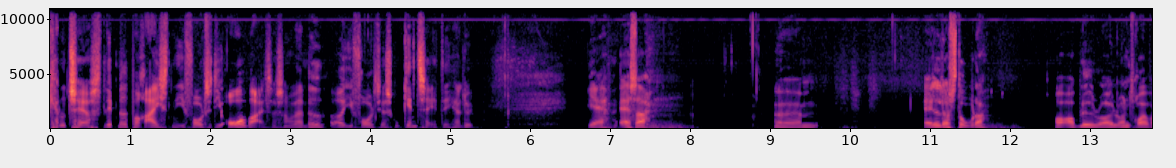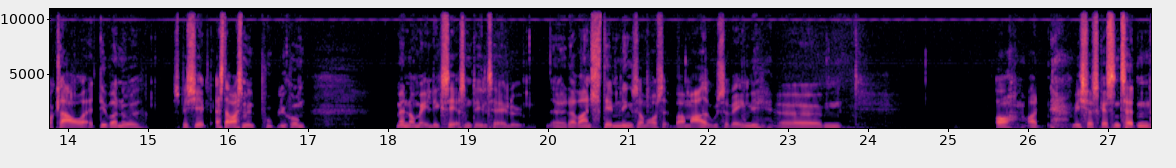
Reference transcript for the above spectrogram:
Kan du tage os lidt med på rejsen i forhold til de overvejelser, som har været med, og i forhold til at skulle gentage det her løb? Ja, altså... Øhm, alle, der stod der og oplevede Royal Run, tror jeg var klar over, at det var noget specielt. Altså, der var simpelthen et publikum, man normalt ikke ser som deltager i løb. Øh, der var en stemning, som også var meget usædvanlig. Øh, og, og hvis jeg skal sådan tage den,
